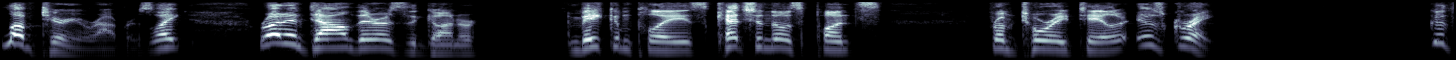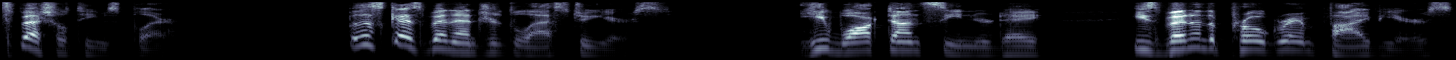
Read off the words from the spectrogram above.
love Terry Roberts. Like running down there as the gunner, making plays, catching those punts from Tory Taylor is great. Good special teams player. But this guy's been injured the last two years. He walked on senior day. He's been in the program five years.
